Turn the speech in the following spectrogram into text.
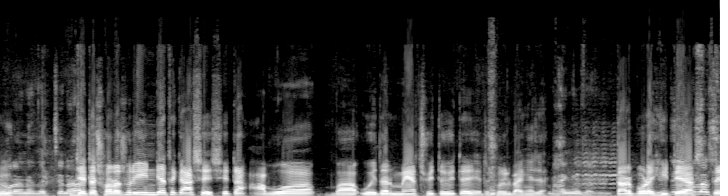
লোরানে যাচ্ছে না। যেটা সরাসরি ইন্ডিয়া থেকে আসে সেটা আবহাওয়া বা ওয়েদার ম্যাচ হইতে হইতে এটা শরীর ভেঙে যায়। ভাঙে যাবে। তারপরে হিটে আসতে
